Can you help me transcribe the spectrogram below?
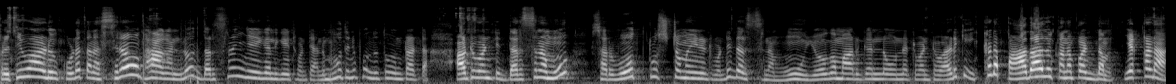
ప్రతివాడు కూడా తన శిరవ భాగంలో దర్శనం చేయగలిగేటువంటి అనుభూతిని పొందుతూ ఉంటాట అటువంటి దర్శనము సర్వోత్కృష్టమైనటువంటి దర్శనము. యోగ మార్గంలో ఉన్నటువంటి వాడికి ఇక్కడ పాదాలు కనపడడం ఎక్కడ?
